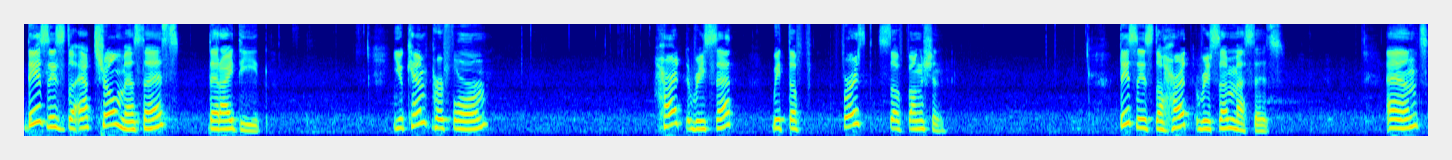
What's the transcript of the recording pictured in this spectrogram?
This is the actual message that I did. You can perform hard reset with the first subfunction. This is the hard reset message. And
